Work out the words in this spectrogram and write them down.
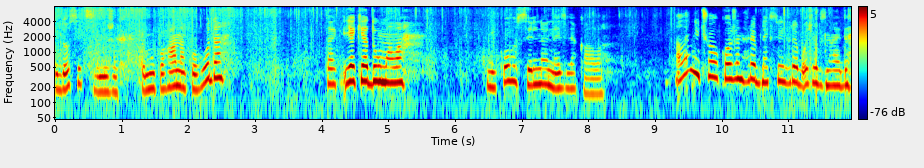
і досить свіжих. Тому погана погода, так як я думала, нікого сильно не злякала. Але нічого, кожен грибник свій грибочок знайде.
